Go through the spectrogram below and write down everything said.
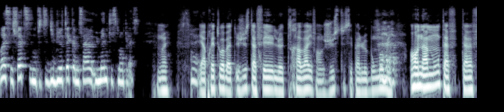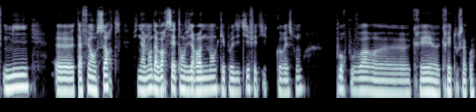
ouais, c'est chouette. C'est une petite bibliothèque comme ça humaine qui se met en place. Ouais. Et après, toi, bah, juste, t'as fait le travail, enfin, juste, c'est pas le bon mot, mais en amont, tu as, mis, euh, as fait en sorte finalement d'avoir cet environnement qui est positif et qui correspond pour pouvoir euh, créer, euh, créer tout ça. Quoi.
